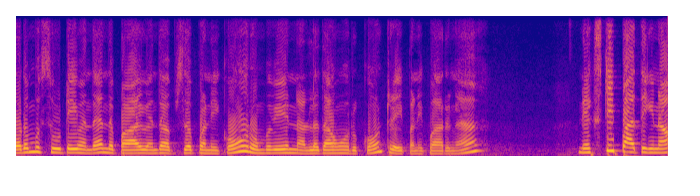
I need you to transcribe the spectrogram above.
உடம்பு சூட்டையும் வந்து அந்த பாய் வந்து அப்சர்வ் பண்ணிக்கும். ரொம்பவே நல்லதாகவும் இருக்கும். ட்ரை பண்ணி பாருங்கள் நெக்ஸ்ட் பார்த்தீங்கன்னா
